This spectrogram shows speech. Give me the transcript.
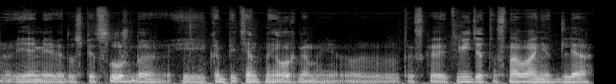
я имею в виду спецслужбы и компетентные органы, э, так сказать, видят основания для,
